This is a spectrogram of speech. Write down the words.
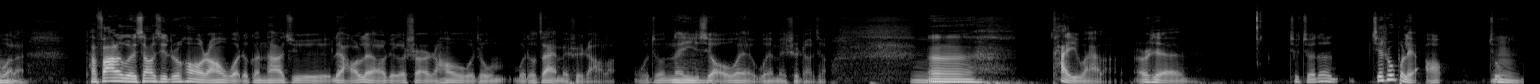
过来。嗯他发了个消息之后，然后我就跟他去聊了聊这个事儿，然后我就我就再也没睡着了，我就那一嗯宿我也我也没睡着觉，嗯。嗯、太意外了，而且就觉得接受不了，就嗯。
